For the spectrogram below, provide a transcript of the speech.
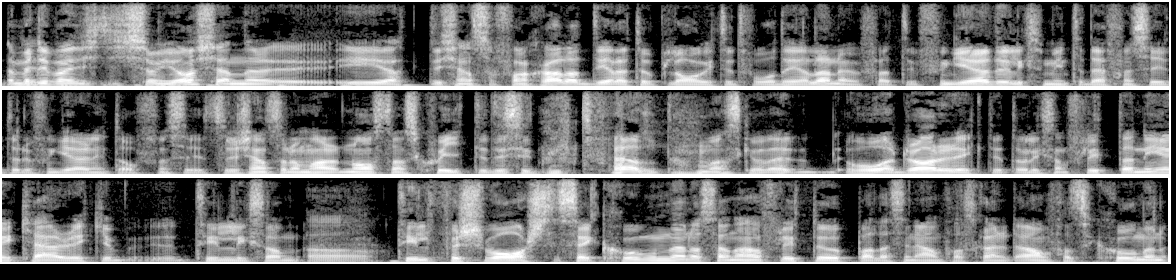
Nej, men det var, som jag känner är att det känns som van Gaal har delat upp laget i två delar nu. För att det fungerade liksom inte defensivt och det fungerade inte offensivt. Så det känns som de har någonstans skitit i sitt mittfält om man ska hårdra det riktigt. Och liksom flytta ner Carrick till, liksom, Ja. till försvarssektionen och sen har han flyttat upp alla sina anfallsstjärnor till anfallssektionen.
